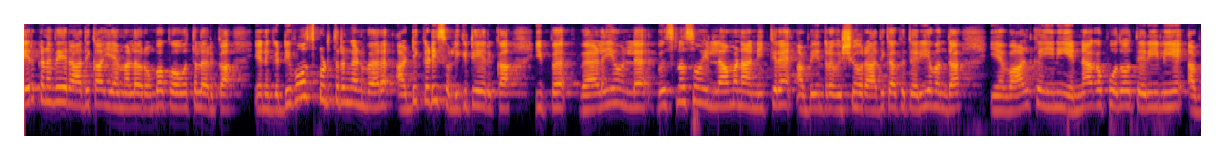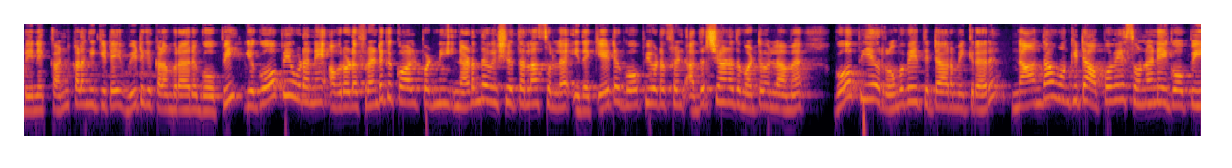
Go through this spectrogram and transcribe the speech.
ஏற்கனவே ராதிகா என் மேலே ரொம்ப கோவத்தில் இருக்கா. எனக்கு டிவோர்ஸ் கொடுத்துருங்க கொடுத்துருங்கன்னு வேற அடிக்கடி சொல்லிக்கிட்டே இருக்கா. இப்போ வேலையும் இல்லை பிஸ்னஸும் இல்லாமல் நான் நிற்கிறேன் அப்படின்ற விஷயம் ராதிகாவுக்கு தெரிய வந்தா என் வாழ்க்கை இனி என்னாக போதோ தெரியலையே அப்படின்னு கண் கலங்கிக்கிட்டே வீட்டுக்கு கிளம்புறாரு கோபி. இங்கே கோபி உடனே அவரோட ஃப்ரெண்டுக்கு கால் பண்ணி நடந்த விஷயத்தெல்லாம் சொல்ல இதை கேட்ட கோபியோட ஃப்ரெண்ட் அதிர்ச்சியானது மட்டும் இல்லாமல் கோபியை ரொம்பவே திட்ட ஆரம்பிக்கிறாரு. நான் தான் உன்கிட்ட அப்போவே சொன்னனே கோபி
